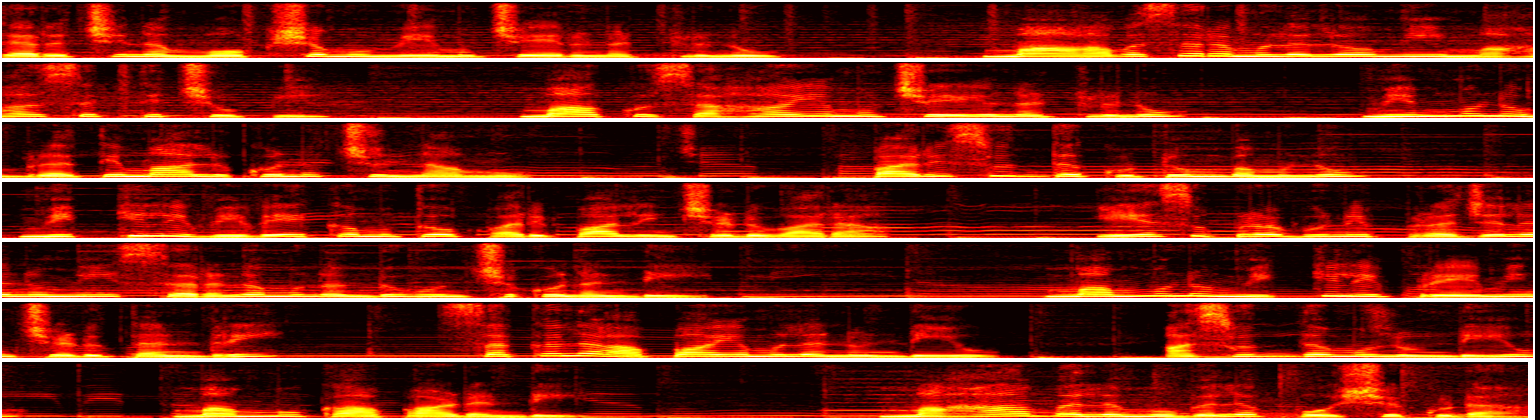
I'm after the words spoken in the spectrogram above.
తెరచిన మోక్షము మేము చేరునట్లును మా అవసరములలో మీ మహాశక్తి చూపి మాకు సహాయము చేయునట్లును మిమ్మును బ్రతిమాలుకొనుచున్నాము. పరిశుద్ధ కుటుంబమును మిక్కిలి వివేకముతో పరిపాలించెడువారా? యేసుప్రభుని ప్రజలను మీ శరణమునందు ఉంచుకునండి. మమ్మును మిక్కిలి ప్రేమించెడు తండ్రి సకల అపాయముల నుండియు అశుద్ధము నుండియు మమ్ము కాపాడండి. మహాబలముగల పోషకుడా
